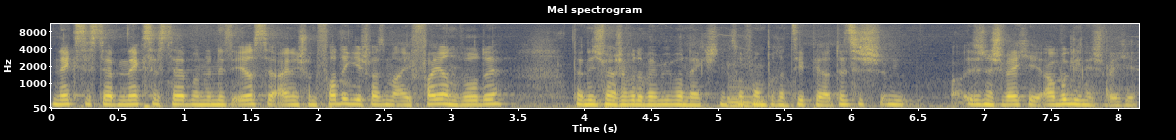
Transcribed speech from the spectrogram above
nächste Step, nächste Step und wenn das erste eigentlich schon fertig ist, was man eigentlich feiern würde, dann ist man schon wieder beim übernächsten, so vom Prinzip her. Das ist, ein, ist eine Schwäche, aber wirklich eine Schwäche.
